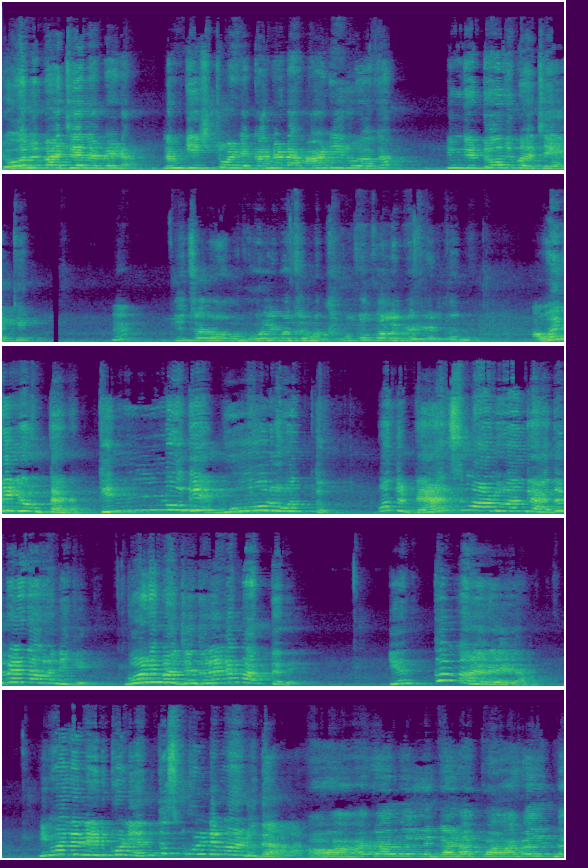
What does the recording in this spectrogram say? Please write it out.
ಡೋಲು ಬಾಜೆ ಎಲ್ಲ ಬೇಡ. ನಮ್ಗೆ ಇಷ್ಟು ಒಳ್ಳೆ ಕನ್ನಡ ಹಾಡಿರುವಾಗ ನಿಮ್ಗೆ ಡೋಲು ಬಾಜೆ ಯಾಕೆ? ಟೀಚರ್ ಅವನು ಗೋಳಿ ಬಜ್ಜೆ ಮತ್ತೆ ಮುಖಕೋಲ ಬೇಕು ಹೇಳ್ತಾನೆ. ಅವನಿಗೆ ಉಂಟಲ್ಲ ತಿನ್ನುವುದೇ ಮೂರು ಹೊತ್ತು. ಒಂದು ಡ್ಯಾನ್ಸ್ ಮಾಡುವ ಅಂದ್ರೆ ಅದು ಬೇಡ ಅವನಿಗೆ. ಗೋಳಿ ಬಾಜೆದು ನೆನಪಾಗ್ತದೆ ಎಂತ ಮಾರಾಯ ನಿಮ್ಮನ್ನ ಹಿಡ್ಕೊಂಡು ಎಂತ ಸ್ಕೂಲ್ ಡೇ ಮಾಡುದಾ? ಅವ ಆಗಾದಲ್ಲಿ ಗಣಪ ಆಗಲಿಂದ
